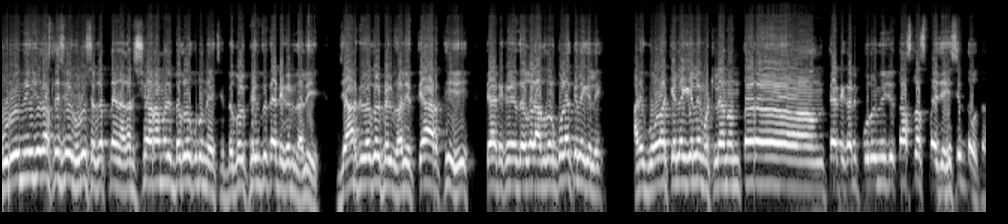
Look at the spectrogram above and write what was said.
पूर्वनियोजित असल्याशिवाय घडू शकत नाही. ना कारण शहरामध्ये दगड कुठून यायचे दगडफेक जर त्या ठिकाणी झाली. ज्या अर्थी दगडफेक झाली त्या अर्थी त्या ठिकाणी दगड अगोदर गोळा केले गेले. आणि गोळा केले गेले म्हटल्यानंतर त्या ठिकाणी पूर्वनियोजित असलंच पाहिजे हे सिद्ध होतं.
